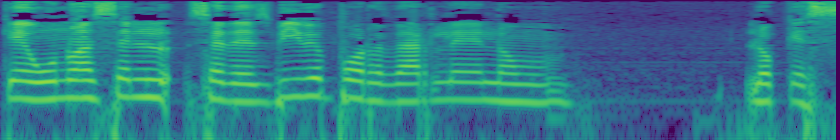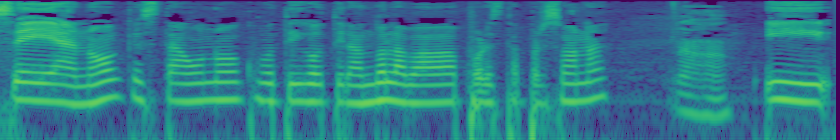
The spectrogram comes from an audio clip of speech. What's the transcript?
que uno hace, se desvive por darle lo, lo que sea, ¿no? Que está uno, como te digo, tirando la baba por esta persona. Ajá. Y,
